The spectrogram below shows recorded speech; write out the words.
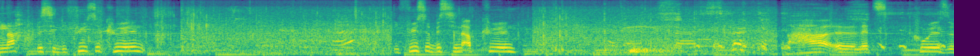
Na, bisschen die Füße kühlen. Die Füße ein bisschen abkühlen. Ah, äh, let's cool the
